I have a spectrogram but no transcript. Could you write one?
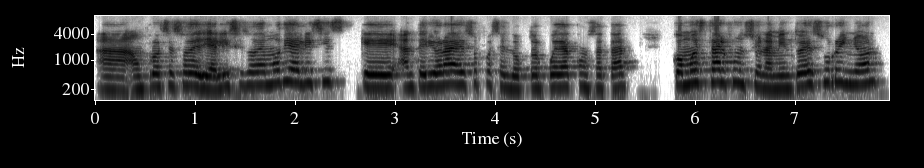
a, un proceso de diálisis o de hemodiálisis que anterior a eso pues el doctor pueda constatar cómo está el funcionamiento de su riñón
